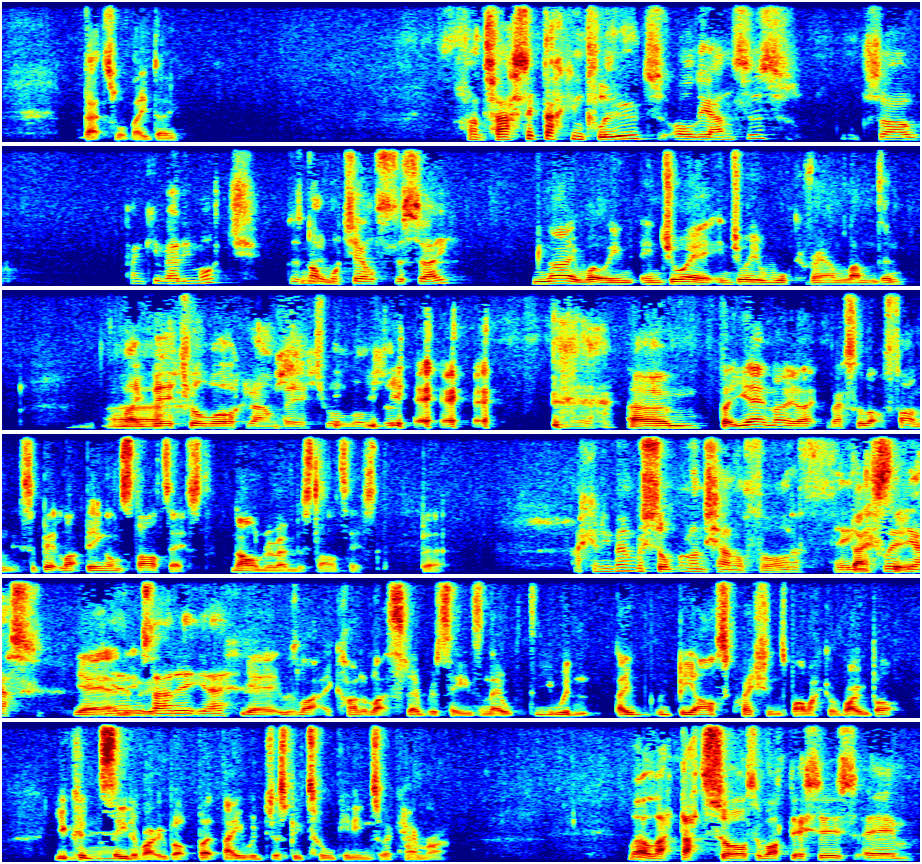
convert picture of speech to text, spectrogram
that's what they do. Fantastic. That concludes all the answers. So, thank you very much. There's not No. much else to say. No, well, en- enjoy enjoy your walk around London. My virtual walk around virtual London. Yeah. Yeah. Um, but yeah, no, that, that's a lot of fun. It's a bit like being on Star Test. No one remembers Star Test, but I can remember something on Channel 4, I think, That's where it. they asked. Yeah, Yeah, was it, that it? Yeah. yeah, it was like kind of like celebrities, and they you wouldn't they would be asked questions by like a robot. You couldn't see the robot, but they would just be talking into a camera. Well, that, that's sort of what this is. Um,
